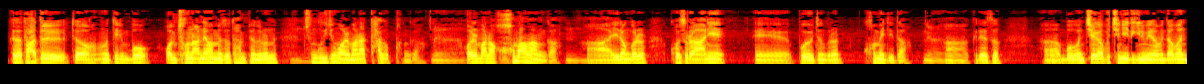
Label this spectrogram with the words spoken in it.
그래서 다들 저들이 뭐 엄청나네 하면서도 한편으로는 중국이 지금 얼마나 다급한가 얼마나 허망한가. 아 이런 거를 고스란히 에, 보여준 그런 코미디다. 아 그래서 아, 뭐, 그건 제가 붙인 이름이랍니다만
